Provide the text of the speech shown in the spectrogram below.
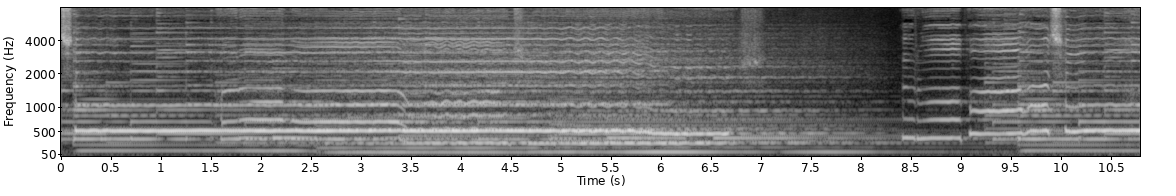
바라봐줄 울어봐줄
